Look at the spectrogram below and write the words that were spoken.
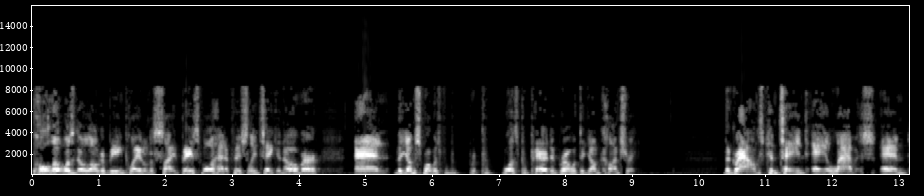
polo was no longer being played on the site. Baseball had officially taken over, and the young sport was was prepared to grow with the young country. The grounds contained a lavish and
